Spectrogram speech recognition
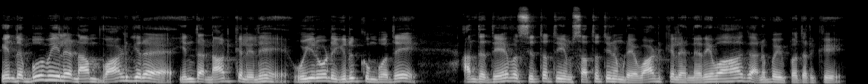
இந்த பூமியில் நாம் வாழ்கிற இந்த நாட்களிலே உயிரோடு இருக்கும்போதே அந்த தேவ சித்தத்தையும் சத்தத்தையும் நம்முடைய வாழ்க்கையில் நிறைவாக அனுபவிப்பதற்கு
